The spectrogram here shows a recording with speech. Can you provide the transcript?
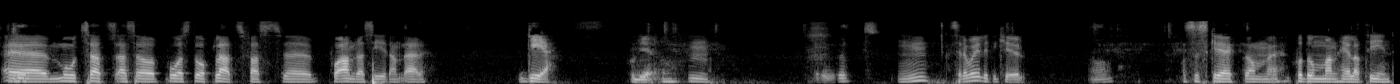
Eh, motsats, alltså på ståplats fast eh, på andra sidan där. G. På G. Mm. Roligt. Mm. Så det var ju lite kul. Ja. Och så skrek de eh, på domaren hela tiden.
